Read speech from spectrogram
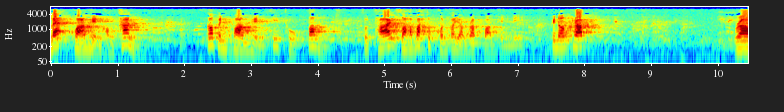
และความเห็นของท่าน ก็เป็นความเห็นที่ถูกต้อง สุดท้ายสหบะทุกคนก็ยอมรับความเห็นนี้ พี่น้องครับ เรา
